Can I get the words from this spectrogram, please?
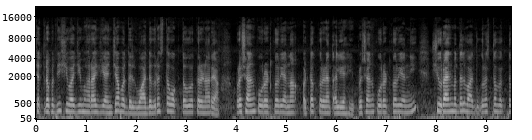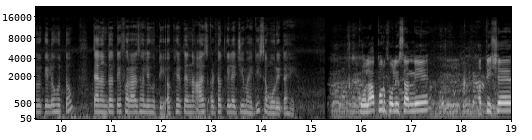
छत्रपती शिवाजी महाराज यांच्याबद्दल वादग्रस्त वक्तव्य करणाऱ्या प्रशांत कोरटकर यांना अटक करण्यात आली आहे. प्रशांत कोरटकर यांनी शिवरायांबद्दल वादग्रस्त वक्तव्य केलं होतं. त्यानंतर ते फरार झाले होते. अखेर त्यांना आज अटक केल्याची माहिती समोर येत आहे. कोल्हापूर पोलिसांनी अतिशय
